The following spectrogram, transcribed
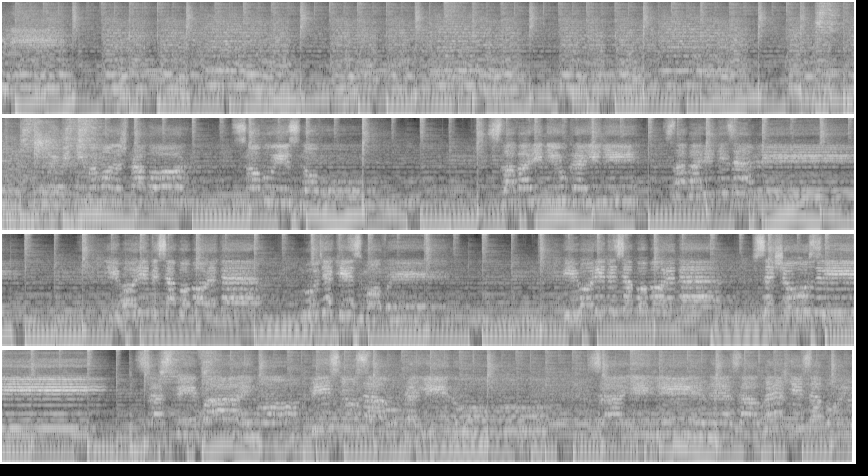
me. Будь-які змови. І борітися поборете все, що у злі. Заспіваймо пісню за Україну, за її незалежність, за волю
